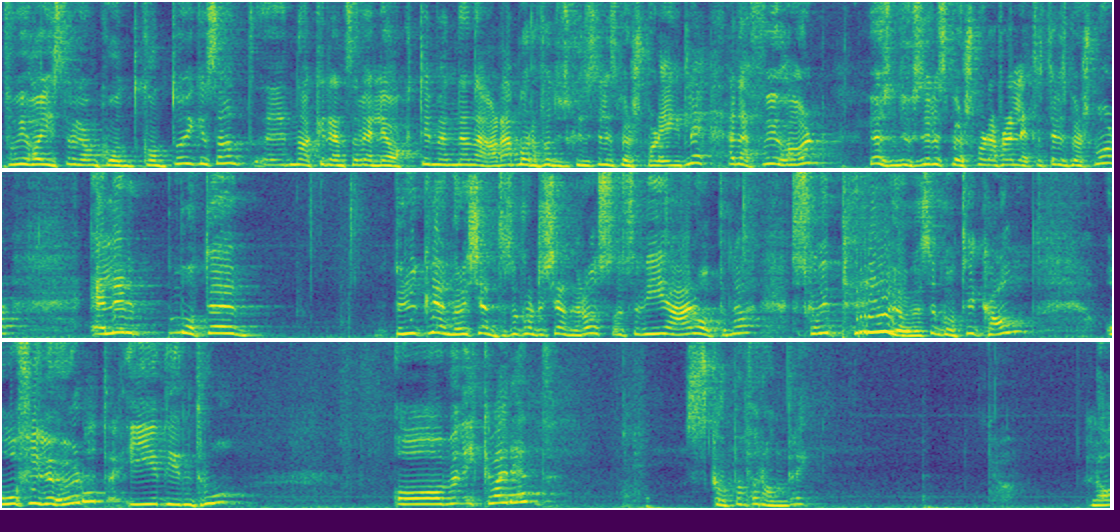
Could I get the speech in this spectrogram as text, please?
For vi har Instagram-konto. ikke sant? Den er ikke den så veldig aktiv, men den er der bare for at du skulle stille spørsmål. egentlig Det er derfor vi har den. Vi ønsker at du skal stille spørsmål, derfor det er lett å stille spørsmål. Eller på en måte Bruk venner og kjente som kanskje kjenner oss. altså Vi er åpne. Så skal vi prøve så godt vi kan å fylle hull i din tro. Og, men ikke vær redd. Skap en forandring. La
